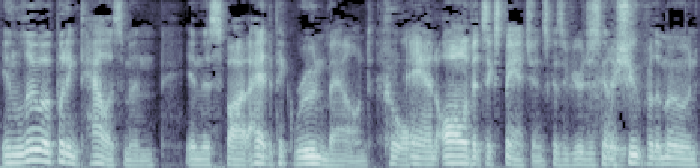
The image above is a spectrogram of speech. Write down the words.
in lieu of putting Talisman in this spot, I had to pick Runebound Cool. and all of its expansions because if you're just going to shoot for the moon,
